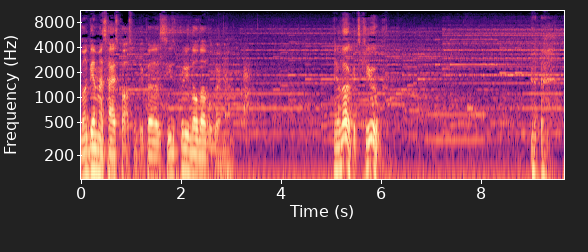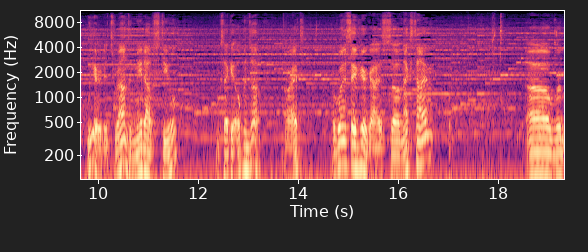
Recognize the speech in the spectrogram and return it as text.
Don't get him as high as possible because he's pretty low level right now. Hey look, it's Cube. Weird, it's round and made out of steel. Looks like it opens up. Alright. We're going to save here, guys. So next time, we're,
